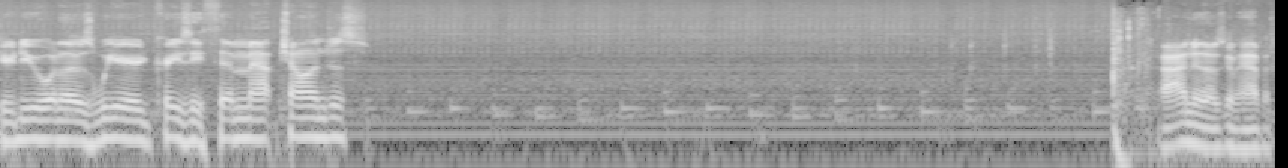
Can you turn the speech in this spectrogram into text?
you do one of those weird, crazy thin map challenges. I knew that was gonna happen.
